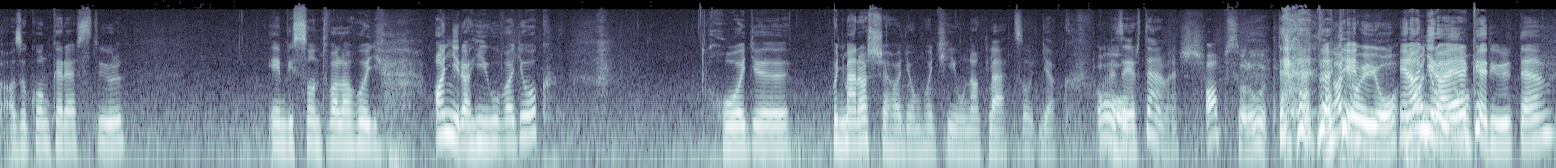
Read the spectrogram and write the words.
azokon keresztül. Én viszont valahogy annyira hiú vagyok, hogy, hogy már azt se hagyom, hogy hiúnak látszódjak. Ó, Ez értelmes? Abszolút. nagyon jó. Én nagyon annyira jó. elkerültem,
